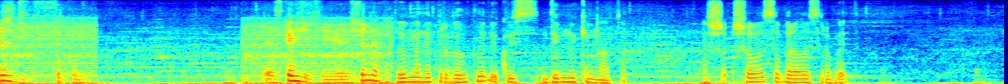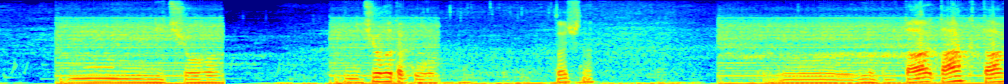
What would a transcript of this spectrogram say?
е, секунду. Е, Скажіть, е, що не Ви мене привлекли в якусь дивну кімнату. А що- що ви собирались робити? М, Нічого. Нічого такого. Точно? Так, так, так.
